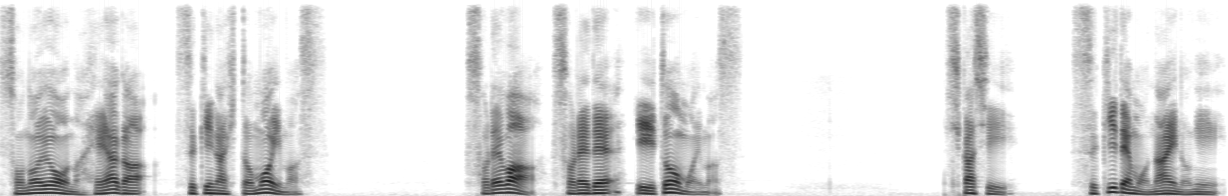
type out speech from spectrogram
そのような部屋が好きな人もいます。それはそれでいいと思います。しかし、好きでもないのに、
